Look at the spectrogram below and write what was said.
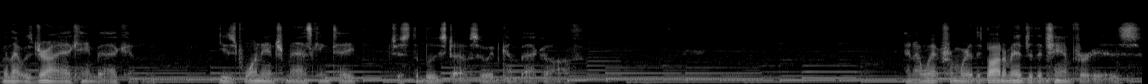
When that was dry, I came back and used one inch masking tape, just the blue stuff, so it'd come back off. And I went from where the bottom edge of the chamfer is,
